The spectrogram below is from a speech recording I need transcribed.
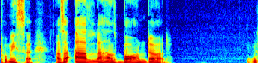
på missöde. Alltså alla hans barn dör.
